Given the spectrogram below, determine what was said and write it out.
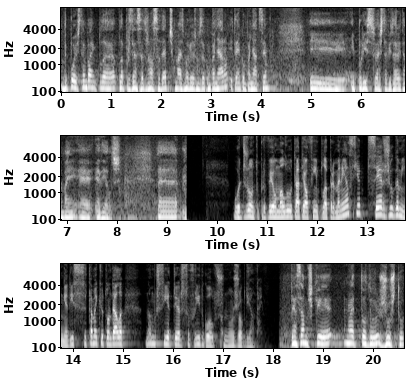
Depois também pela, pela, presença dos nossos adeptos que mais uma vez nos acompanharam e têm acompanhado sempre e, e por isso esta vitória também é, é deles. Uh, o adjunto prevê uma luta até ao fim pela permanência. Sérgio Gaminha disse também que o Tondela não merecia ter sofrido golos no jogo de ontem. Pensamos que não é todo justo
